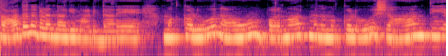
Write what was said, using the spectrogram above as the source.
ಸಾಧನಗಳನ್ನಾಗಿ ಮಾಡಿದ್ದಾರೆ. ಮಕ್ಕಳು, ನಾವು ಪರಮಾತ್ಮನ ಮಕ್ಕಳು ಶಾಂತಿಯ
